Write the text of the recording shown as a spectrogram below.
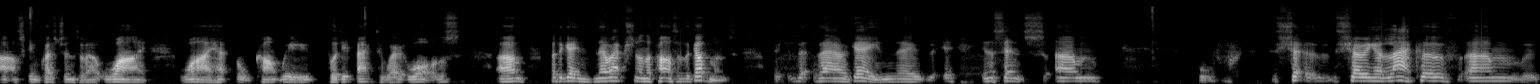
asking questions about why why can't we put it back to where it was um, but again, no action on the part of the government. There again, in a sense, um, sh showing a lack of um,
